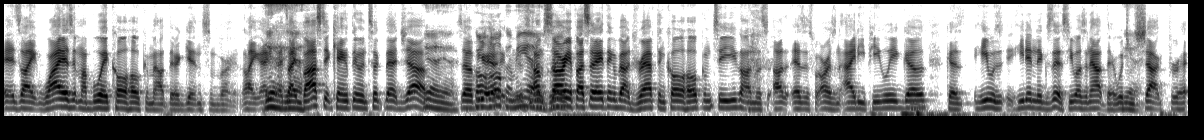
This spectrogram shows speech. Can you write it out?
It's like, why isn't my boy Cole Holcomb out there getting some burn? Like, Yeah, it's like yeah. Bostic came through and took that job. Yeah, yeah. So if Cole you're, Holcomb, he I'm sorry great- if I said anything about drafting Cole Holcomb to you on this, uh, as as far as an IDP league goes, because he was he didn't exist. He wasn't out there, which was Yeah. shocked for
